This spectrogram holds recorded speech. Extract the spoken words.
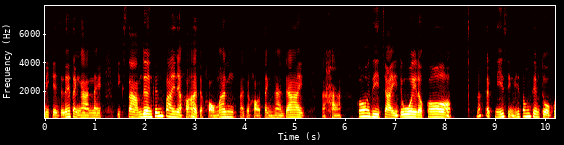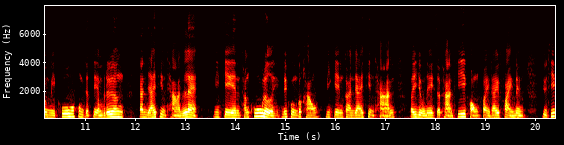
มีเกณฑ์จะได้แต่งงานในอีก 3 เดือนขึ้นไปเนี่ยเขาอาจจะขอมั่นอาจจะขอแต่งงานได้นะคะ ก็ดีใจด้วยแล้วก็นอกจากนี้สิ่งที่ต้องเตรียมตัวคนมีคู่ก็คงจะเตรียมเรื่องการย้ายถิ่นฐานแหละ มีเกณฑ์ทั้งคู่เลย ไม่คุณก็เขามีเกณฑ์การย้ายถิ่นฐาน ไปอยู่ในสถานที่ของฝ่ายใดฝ่ายหนึ่ง อยู่ที่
